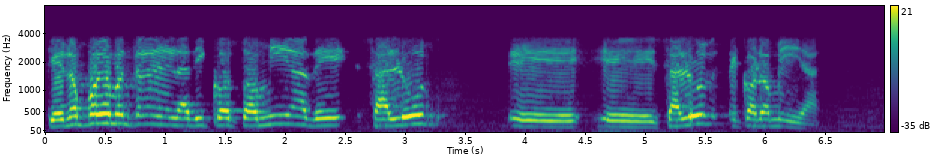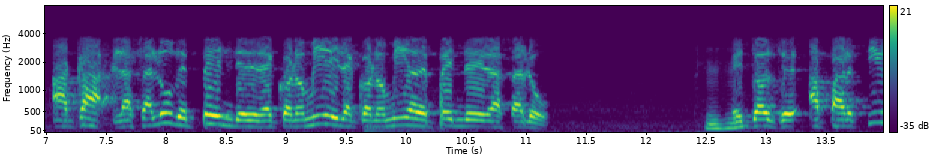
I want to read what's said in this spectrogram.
que no podemos entrar en la dicotomía de salud eh, eh, salud, economía. Acá la salud depende de la economía y la economía depende de la salud. Entonces, a partir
